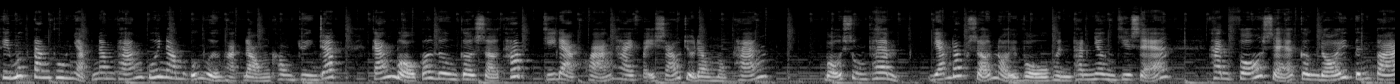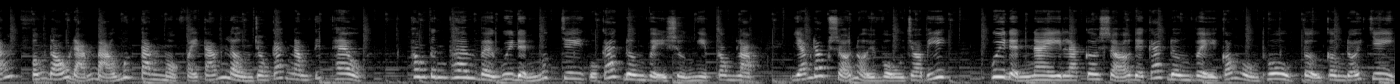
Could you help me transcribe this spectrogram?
thì mức tăng thu nhập 5 tháng cuối năm của người hoạt động không chuyên trách, cán bộ có lương cơ sở thấp chỉ đạt khoảng 2,6 triệu đồng một tháng. Bổ sung thêm, Giám đốc Sở Nội vụ Huỳnh Thanh Nhân chia sẻ, thành phố sẽ cân đối tính toán, phấn đấu đảm bảo mức tăng 1,8 lần trong các năm tiếp theo. Thông tin thêm về quy định mức chi của các đơn vị sự nghiệp công lập, Giám đốc Sở Nội vụ cho biết, quy định này là cơ sở để các đơn vị có nguồn thu tự cân đối chi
